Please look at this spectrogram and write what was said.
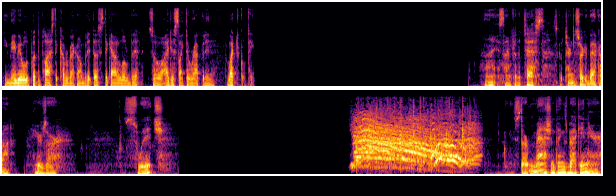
You may be able to put the plastic cover back on, but it does stick out a little bit. So I just like to wrap it in electrical tape. All right, it's time for the test. Let's go turn the circuit back on. Here's our switch. Start mashing things back in here.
